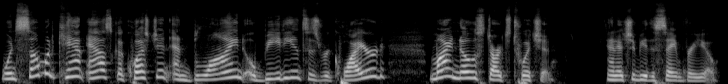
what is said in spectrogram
When someone can't ask a question and blind obedience is required, my nose starts twitching. And it should be the same for you.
